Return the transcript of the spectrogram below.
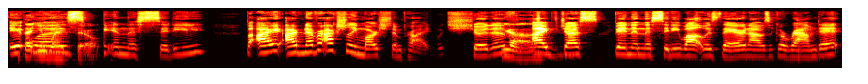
It that you went was to. in the city. But I, I've never actually marched in Pride, which should have. Yeah. I've just been in the city while it was there and I was like around it.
